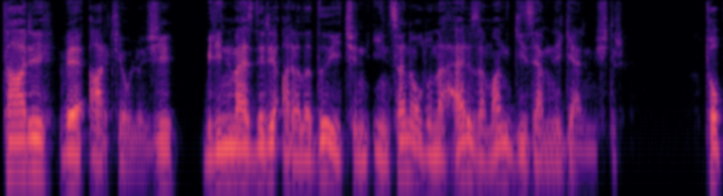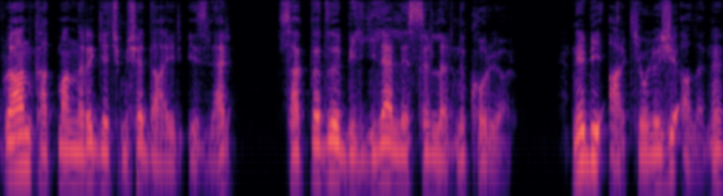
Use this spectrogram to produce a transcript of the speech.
Tarih ve arkeoloji bilinmezleri araladığı için insanoğluna her zaman gizemli gelmiştir. Toprağın katmanları geçmişe dair izler, sakladığı bilgilerle sırlarını koruyor. Ne bir arkeoloji alanı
